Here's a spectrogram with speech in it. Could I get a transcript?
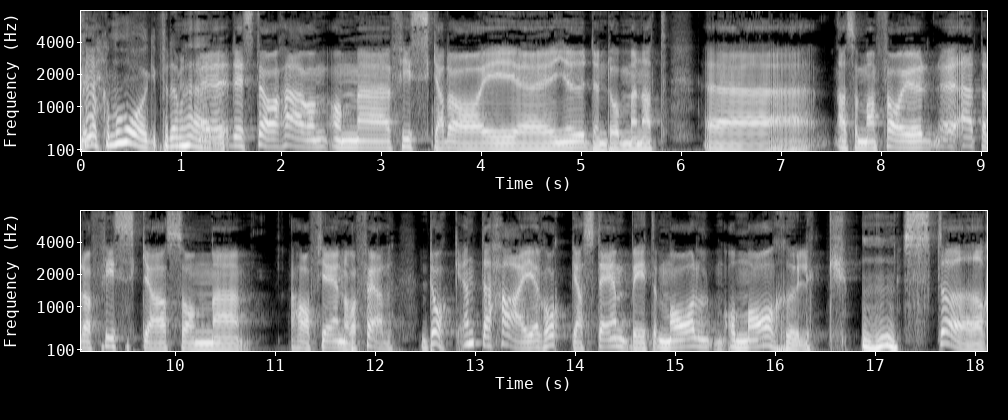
Men jag kommer ihåg, för den Det, här... det står här om, om eh, fiskar då i uh, judendomen att eh, alltså man får ju äta då fiskar som eh, har fjänor och fäll. Dock inte haj, rocka, stenbit, mal och marulk. Stör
